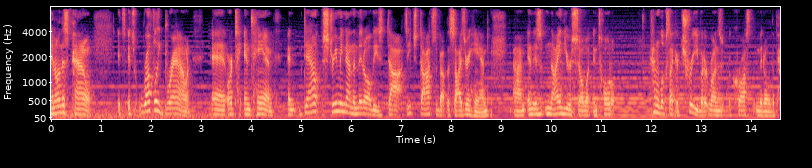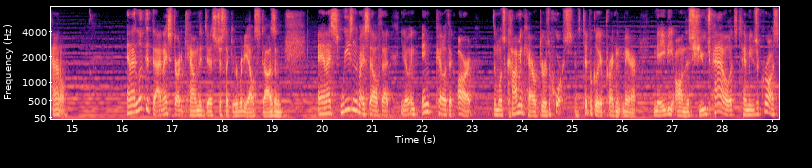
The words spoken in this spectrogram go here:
And on this panel, it's, it's roughly brown and or t- and tan, and down streaming down the middle of these dots. Each dot's about the size of your hand, um, and there's 90 or so in total. Kind of looks like a tree, but it runs across the middle of the panel. And I looked at that and I started counting the discs just like everybody else does, and and I reasoned to myself that you know in, in Paleolithic art. The most common character is a horse. It's typically a pregnant mare. Maybe on this huge panel, it's 10 meters across,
